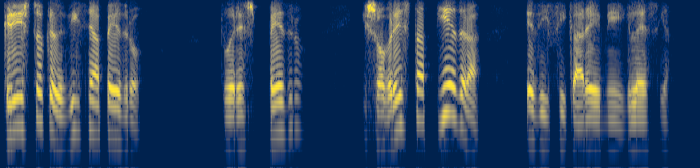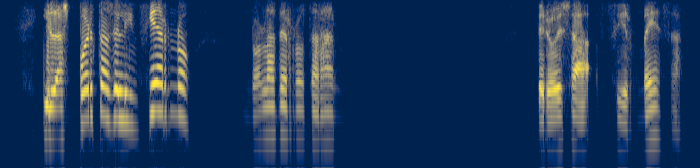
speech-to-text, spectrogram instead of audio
Cristo que le dice a Pedro, tú eres Pedro y sobre esta piedra edificaré mi iglesia y las puertas del infierno no la derrotarán. Pero esa firmeza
